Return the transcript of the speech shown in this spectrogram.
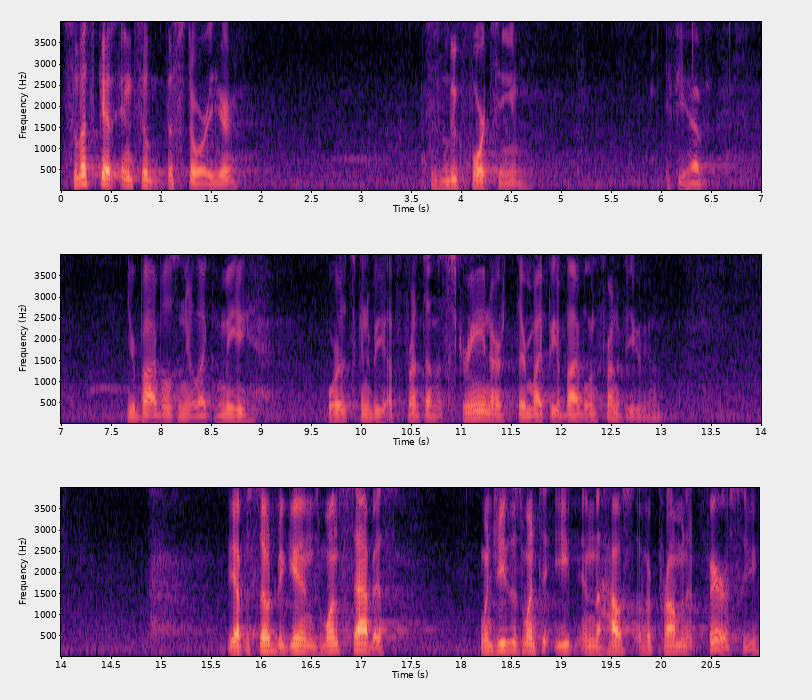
So let's get into the story here. This is Luke 14. If you have your Bibles and you're like me, or it's going to be up front on the screen, or there might be a Bible in front of you. The episode begins one Sabbath when Jesus went to eat in the house of a prominent Pharisee.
